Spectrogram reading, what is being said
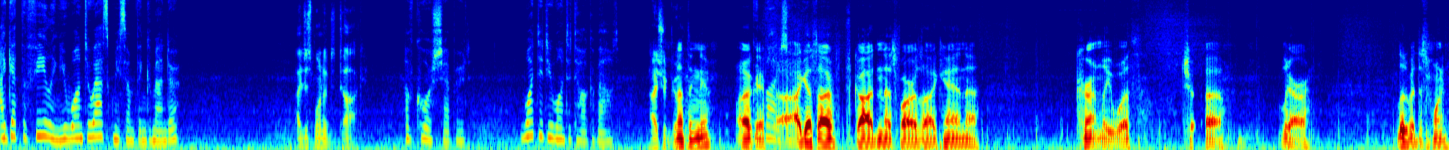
I get the feeling you want to ask me something, Commander. I just wanted to talk. Of course, Shepard. What did you want to talk about? I should go. Nothing new? Okay. Goodbye, Uh, I guess I've gotten as far as I can uh, currently with Ch- uh, Liara. A little bit disappointing.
